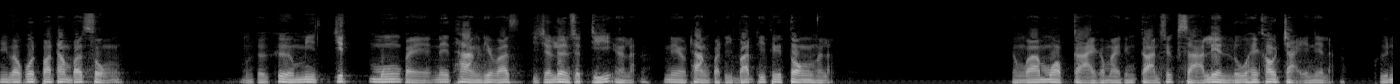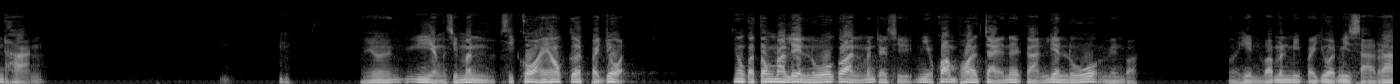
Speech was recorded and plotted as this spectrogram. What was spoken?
นี่พระพุทธพระธรรมพระสงฆ์มันก็คือมีจิตมุ่งไปในทางที่ว่าจิตเจริญสตินั่นแหละแนวทางปฏิบัติที่ถือตรงนั่นแหละอย่างว่ามอบกายก็หมายถึงการศึกษาเรียนรู้ให้เข้าใจเนี่ยแหละพื้นฐานเนี่ยอย่างสิมันสิก่อให้เขาเกิดประโยชน์เราก็ต้องมาเรียนรู้ก่อน มันจะสิมีความพอใจในการเรียนรู้เห็นบอกเห็นว่ามันมีประโยชน์มีสาระ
